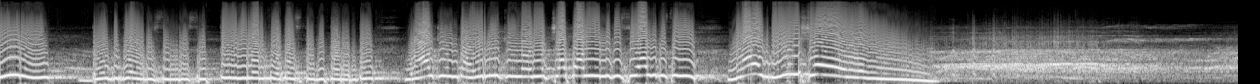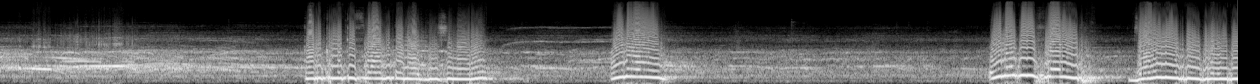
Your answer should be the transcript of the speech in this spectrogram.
ಇವರು ಬೆಡ್ಗೆ ಅಡಿಸಿದ್ರೆ ಸತ್ತ ಇರೋ ಫೋಟೋಸ್ ತೆಗಿತಾರಂತೆ ಯಾಕೆ ಅಂತ ಅವ್ರನ್ನ ಕೇಳೋಣ ಚಪಾಲಿಯಲ್ಲಿಗೆ ಸ್ವಾಗತಿಸಿ ನಾಗೇಶನ್ ಕಾರ್ಯಕ್ರಮಕ್ಕೆ ಸ್ವಾಗತ ನಾಗಭೂಷಣ್ ಅವರೇ ಏನೋ ಏನಾದ್ರೂ ಫ್ರೆಂಡ್ ಜಾಯಿನ್ ಆಗಿದ್ರೆ ಇದು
